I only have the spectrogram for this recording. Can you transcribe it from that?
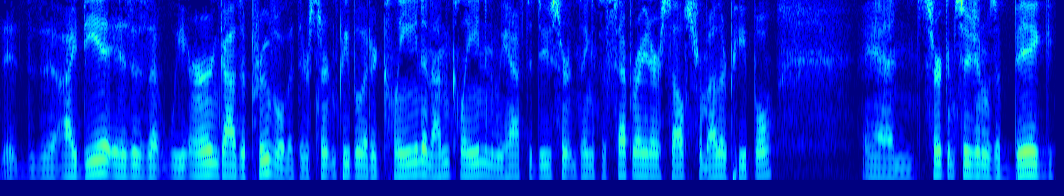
the, the idea is is that we earn God's approval. That there's certain people that are clean and unclean, and we have to do certain things to separate ourselves from other people. And circumcision was a big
